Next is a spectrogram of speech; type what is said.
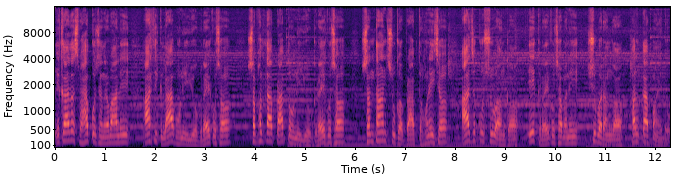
एकादश भावको चन्द्रमाले आर्थिक लाभ हुने योग रहेको छ सफलता प्राप्त हुने योग रहेको छ सन्तान सुख प्राप्त हुनेछ आजको शुभ अङ्क एक रहेको छ भने शुभ रङ्ग हल्का पहेँलो।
